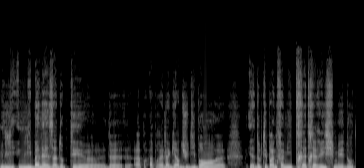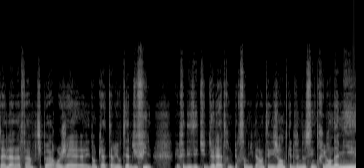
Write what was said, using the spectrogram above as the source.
une, Li- une Libanaise adoptée euh, après la guerre du Liban et adoptée par une famille très, très riche, mais dont elle, a fait un petit peu un rejet et donc a atterri au théâtre du fil, qui a fait des études de lettres, une personne hyper intelligente, qui est devenue aussi une très grande amie.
